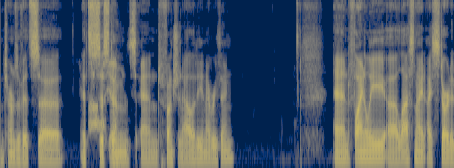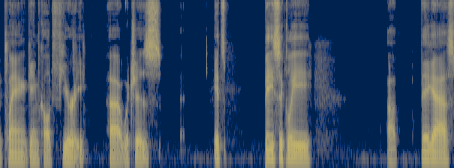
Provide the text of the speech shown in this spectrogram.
in terms of its uh its Ah, yeah. systems and functionality and everything. And finally, uh, last night I started playing a game called Furi, uh, which is it's basically a big ass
